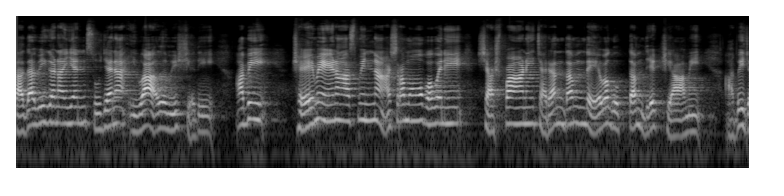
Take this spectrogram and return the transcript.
തദവിഗണയൻ സുജന ഇവ ആഗമിഷ്യതി അപി ക്ഷേമേണാസ്മിന്നാശ്രമോപവനെ ഷഷ്പാണി ചരന്തം ദേവഗുപ്തം ദ്രക്ഷ്യാമി അപി ച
